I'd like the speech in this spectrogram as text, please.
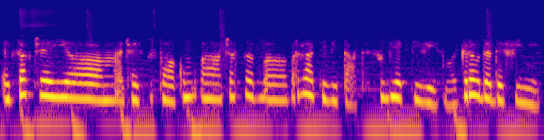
exact ce ai, uh, ce ai spus tu acum, uh, această uh, relativitate, subiectivism, e greu de definit.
